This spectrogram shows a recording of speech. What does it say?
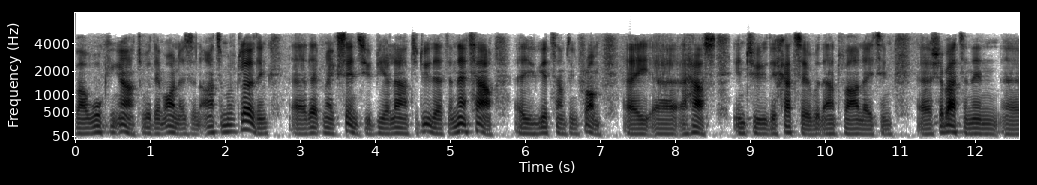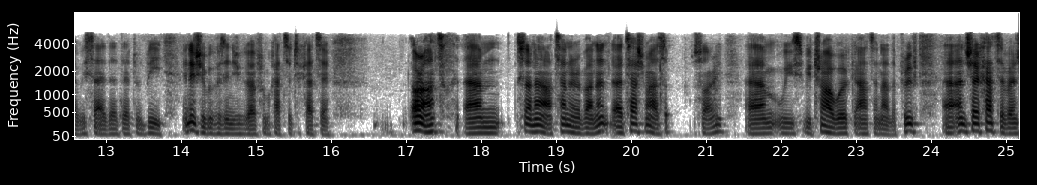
by walking out with them on as an item of clothing, that makes sense. You'd be allowed to do that. And that's how you get something from a, uh, a house into the Chatzir without violating uh, Shabbat, and then uh, we say that that would be an issue because then you go from Chatzir to Chatzir. All right. Um, so now Tana Rabbanan uh, Tashma. Sorry, um, we we try to work out another proof. And Chatzer and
